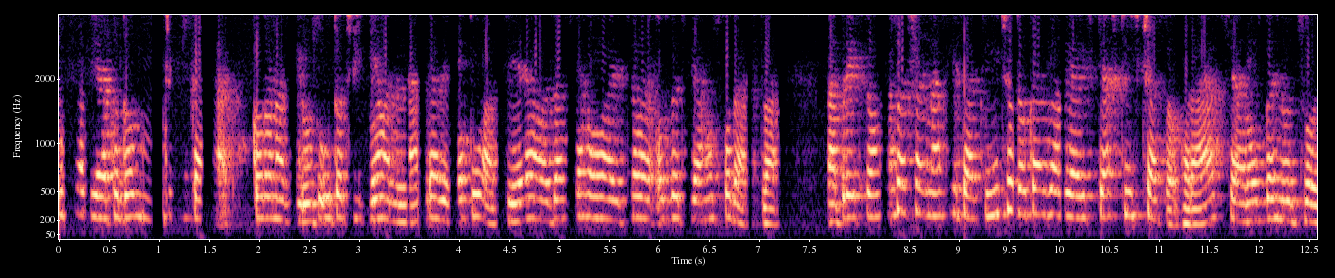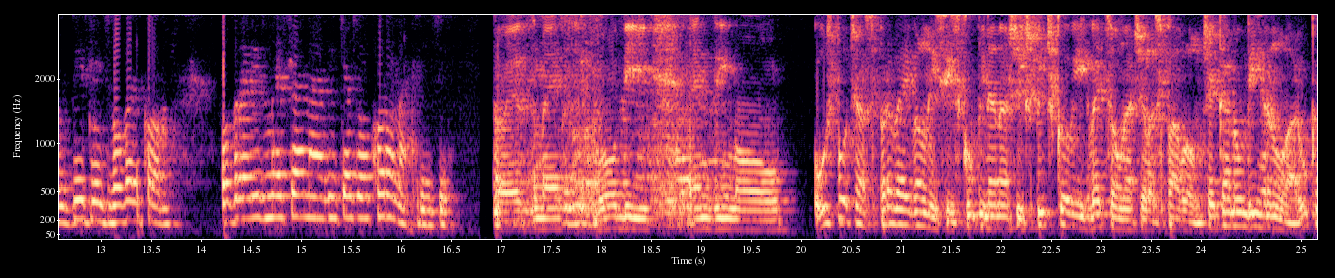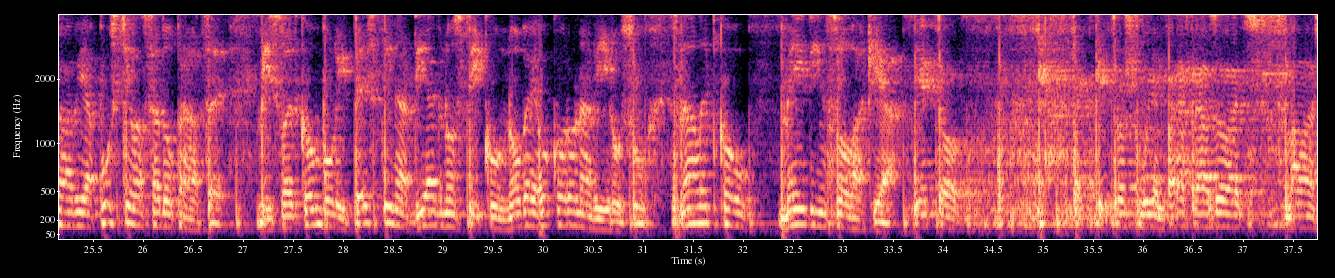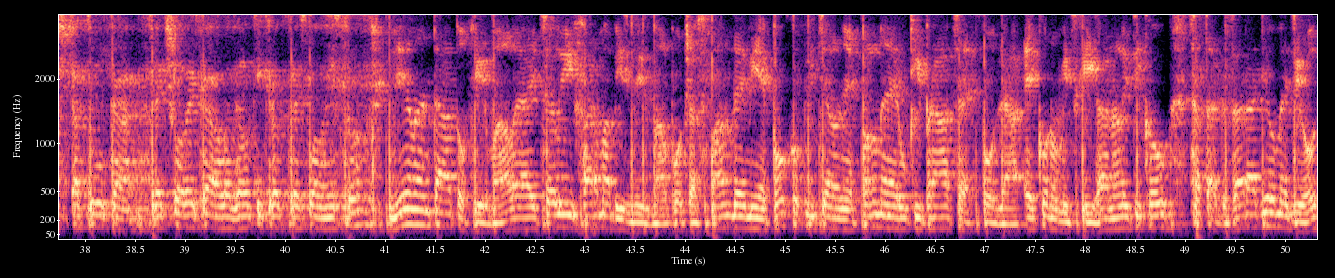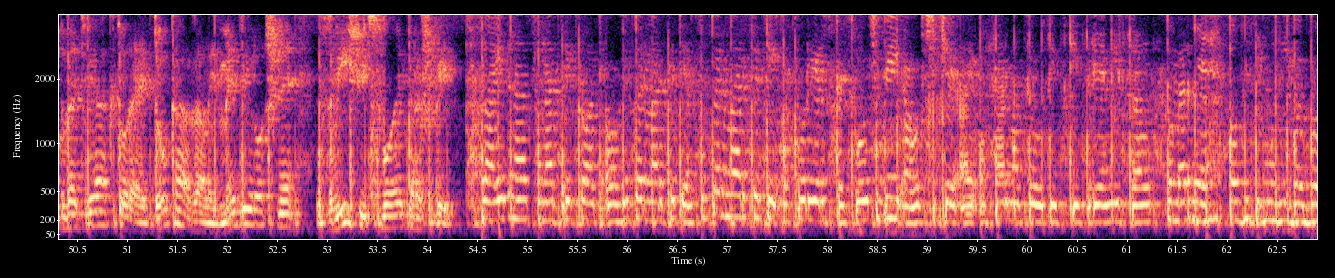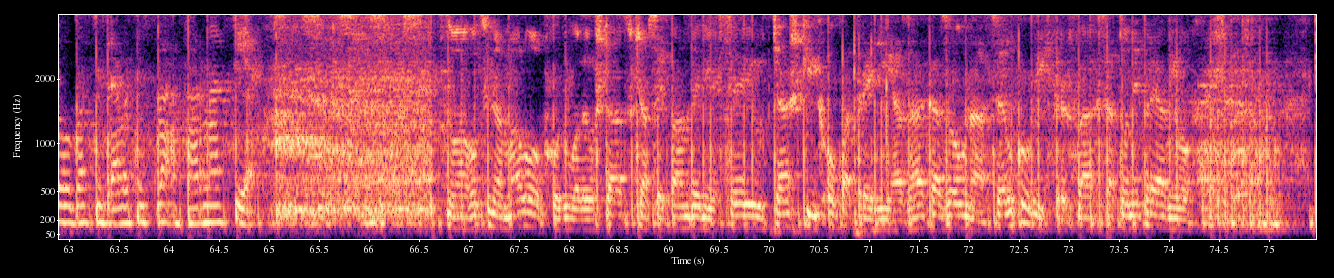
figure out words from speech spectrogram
rúcali ako Česká Koronavírus útočí nielen na zdravie populácie, ale zasiahol aj celé odvetvia hospodárstva. Napriek tomu sa však našli takí, čo dokázali aj v ťažkých časoch rásť a rozbehnúť svoj biznis vo veľkom. Pozreli sme sa na víťazov koronakrízy. To je zmes vody, enzymov, už počas prvej vlny si skupina našich špičkových vedcov na čele s Pavlom Čekanom vyhrnula rukávy a pustila sa do práce. Výsledkom boli testy na diagnostiku nového koronavírusu s nálepkou Made in Slovakia. Je to trošku budem parafrázovať, malá škatulka pre človeka, ale veľký krok pre Slovensko. Nie len táto firma, ale aj celý farmabiznis mal počas pandémie pochopiteľne plné ruky práce. Podľa ekonomických analytikov sa tak zaradil medzi odvetvia, ktoré dokázali medziročne zvýšiť svoje tržby. No jedná sa napríklad o hypermarkety a supermarkety, o kurierské služby a určite aj o farmaceutický priemysel. Pomerne pozitívny vývoj bol v oblasti zdravotníctva a farmácie. No a hoci na malou obchodu valil štát v čase pandémie sériu ťažkých opatrení a zákazov na celkových tržbách sa to neprejavilo.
